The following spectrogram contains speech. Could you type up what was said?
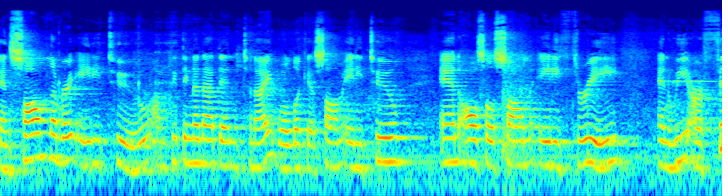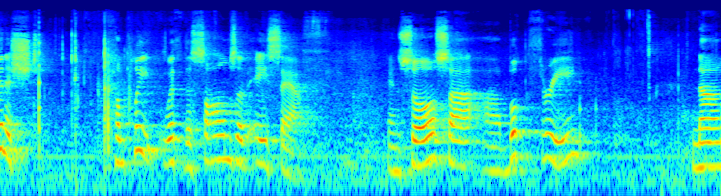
And Psalm number 82, ang titingnan natin tonight, we'll look at Psalm 82 and also Psalm 83. And we are finished, complete with the Psalms of Asaph. And so, sa uh, Book 3 ng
